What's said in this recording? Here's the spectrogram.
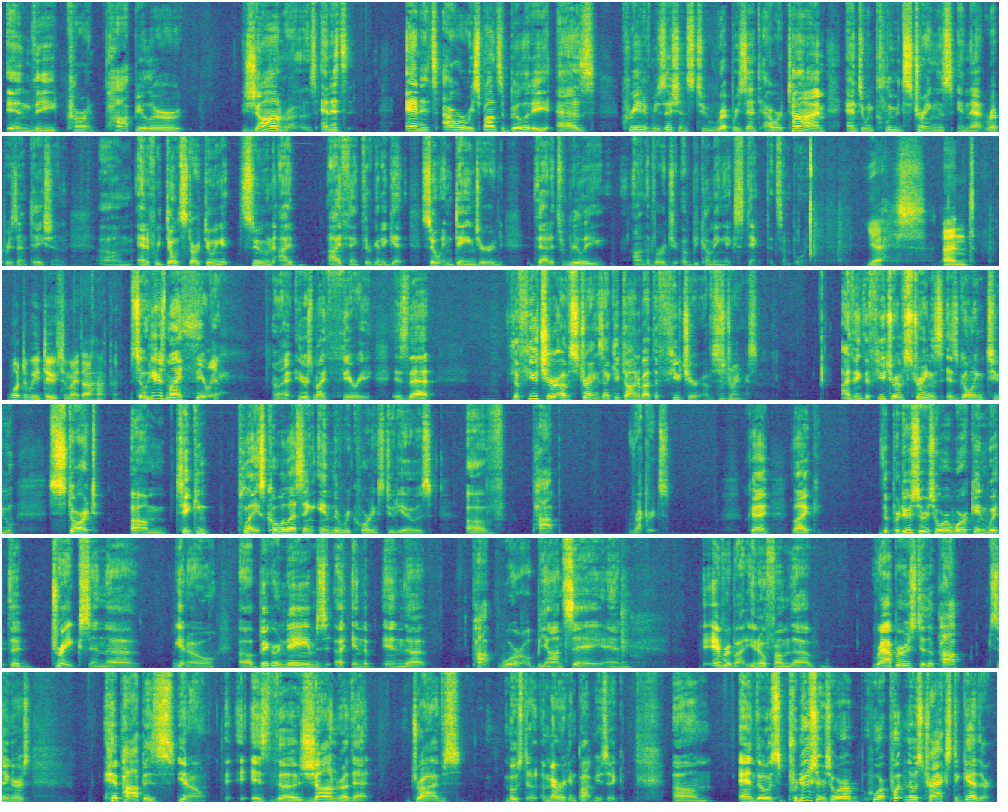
in the current popular genres, and it's and it's our responsibility as creative musicians to represent our time and to include strings in that representation. Um, and if we don't start doing it soon, I I think they're going to get so endangered that it's really on the verge of becoming extinct at some point. Yes. And what do we do to make that happen? So here's my theory. All right. Here's my theory is that the future of strings. I keep talking about the future of mm-hmm. strings. Mm-hmm. I think the future of strings is going to start um, taking place, coalescing in the recording studios of pop records. Okay, like the producers who are working with the Drakes and the you know uh, bigger names uh, in the in the pop world, Beyonce and everybody, you know, from the rappers to the pop singers. Hip hop is, you know, is the genre that drives most American pop music. Um, and those producers who are who are putting those tracks together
